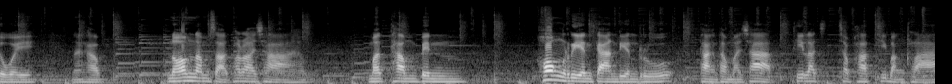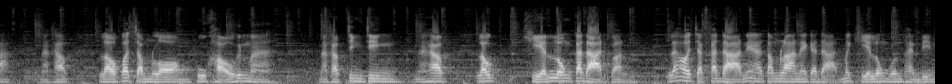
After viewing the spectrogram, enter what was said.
โดยนะครับ น้อมนำศาสตร์พระราชาครับมาทำเป็นห้องเรียนการเรียนรู้ทางธรรมชาติที่ราชพัฒที่บางคล้านะครับ เราก็จำลองภูเขาขึ้นมานะครับจริงๆนะครับ เราเขียนลงกระดาษก่อน แล้วเอาจากกระดาษเนี่ยตำราในกระดาษมาเขียนลงบนแผ่นดิน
